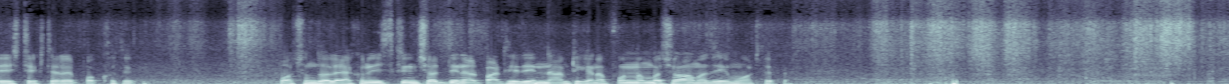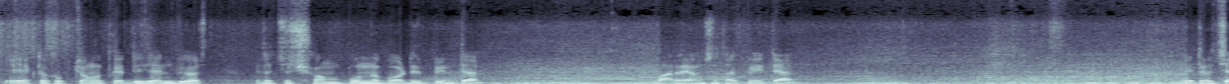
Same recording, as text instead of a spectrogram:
দেশ টেক্সটাইলের পক্ষ থেকে। পছন্দ হলে এখন স্ক্রিনশট দিন আর পাঠিয়ে দিন নাম, ঠিকানা ফোন নাম্বার সহ আমাদের এই হোয়াটসঅ্যাপে এই একটা খুব চমৎকার ডিজাইন ভিউয়ার্স এটা হচ্ছে সম্পূর্ণ বডির প্রিন্টার পাড়ের অংশ থাকবে এটা। এটা হচ্ছে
